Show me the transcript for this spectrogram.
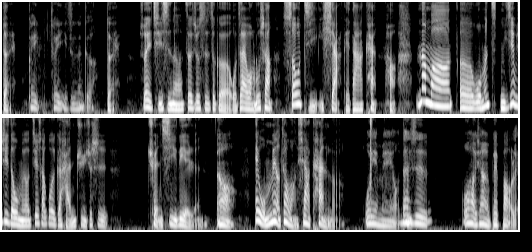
对，可以可以一直那个，对，所以其实呢，这就是这个我在网络上收集一下给大家看。好，那么呃，我们你记不记得我们有介绍过一个韩剧，就是《犬系猎人》哦，哎、欸，我们没有再往下看了，我也没有，但是我好像有被爆雷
